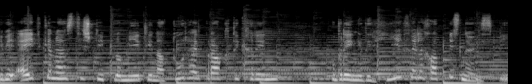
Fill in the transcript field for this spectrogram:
Ich bin eidgenössisch diplomierte Naturheilpraktikerin und bringe dir hier vielleicht etwas Neues bei.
